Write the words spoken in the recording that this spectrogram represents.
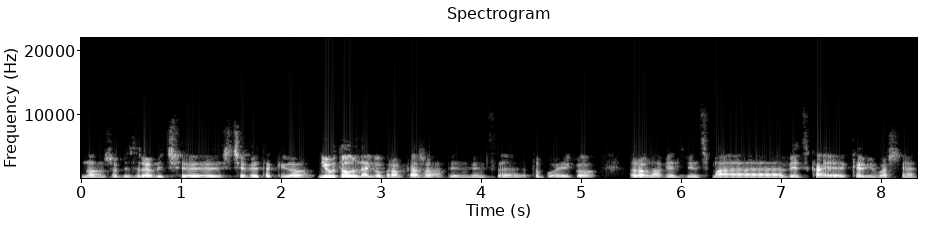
no, żeby zrobić z ciebie takiego nieudolnego bramkarza, więc, więc to była jego rola, więc, więc, ma, więc Kevin właśnie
